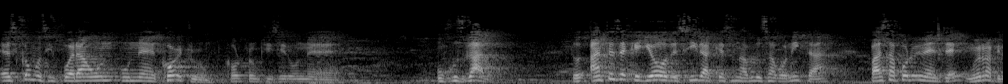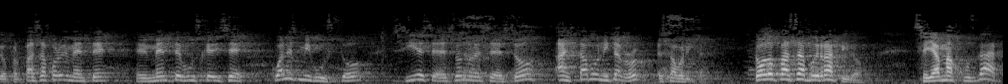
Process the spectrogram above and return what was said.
es como si fuera un, un eh, courtroom, courtroom quisiera un, eh, un juzgado. Entonces, antes de que yo decida que es una blusa bonita, pasa por mi mente, muy rápido, pero pasa por mi mente, en mi mente busca y dice, ¿cuál es mi gusto? Si es eso, no es eso. Ah, está bonita, bro, está bonita. Todo pasa muy rápido. Se llama juzgar.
